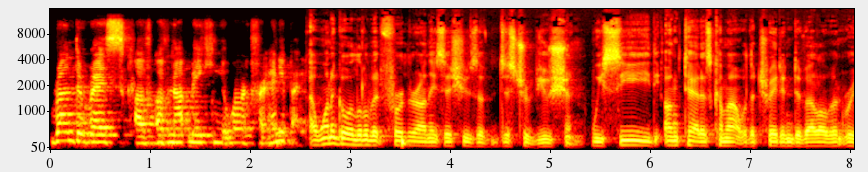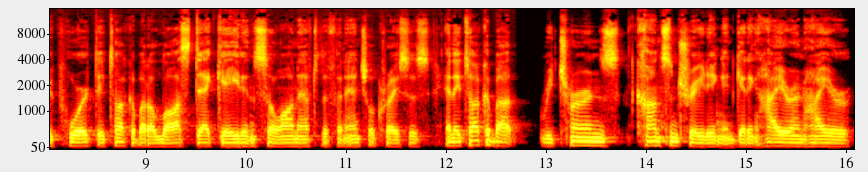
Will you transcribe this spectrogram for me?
run the risk of, of not making it work for anybody. I want to go a little bit further on these issues of distribution. We see the UNCTAD has come out with a trade and development report. They talk about a lost decade and so on after the financial crisis. And they talk about returns concentrating and getting higher and higher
